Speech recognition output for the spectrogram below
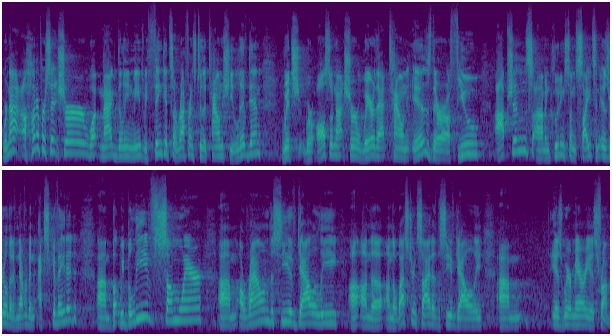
we're not 100% sure what Magdalene means. We think it's a reference to the town she lived in, which we're also not sure where that town is. There are a few options, um, including some sites in Israel that have never been excavated. Um, but we believe somewhere um, around the Sea of Galilee, uh, on, the, on the western side of the Sea of Galilee, um, is where Mary is from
